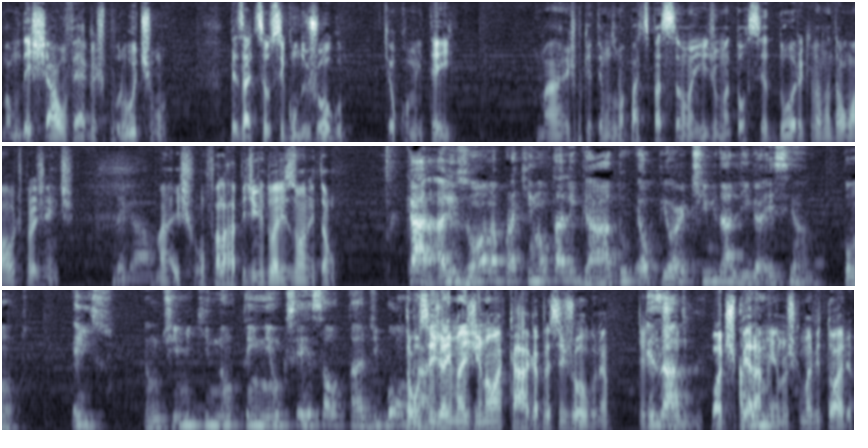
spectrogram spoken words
vamos deixar o Vegas por último, apesar de ser o segundo jogo que eu comentei, mas porque temos uma participação aí de uma torcedora que vai mandar um áudio pra gente. Legal. Mas vamos falar rapidinho aí do Arizona, então. Cara, Arizona, pra quem não tá ligado, é o pior time da liga esse ano. Ponto. É isso. É um time que não tem nem o que se ressaltar de bom. Então cara. vocês já imaginam a carga pra esse jogo, né? Que a gente Exato. não pode esperar menos que uma vitória.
